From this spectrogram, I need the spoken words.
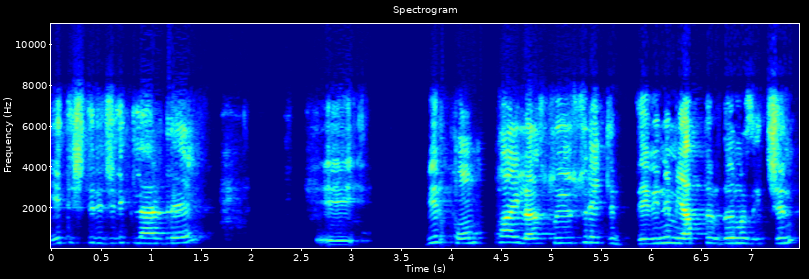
yetiştiriciliklerde e, bir pompayla suyu sürekli devinim yaptırdığımız için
